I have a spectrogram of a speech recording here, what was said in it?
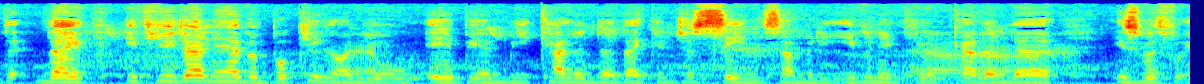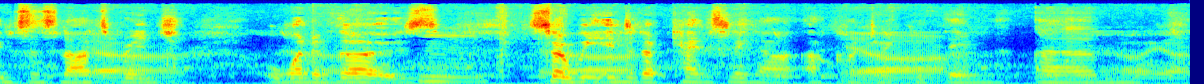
the- They, if you don't have a booking on Yeah. your Airbnb calendar, they can just send somebody, even if your calendar is with, for instance, NightsBridge Yeah. Or one of those. So we ended up cancelling our, our contract Yeah. with them. Um, Yeah, yeah,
